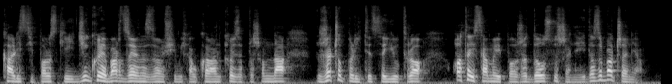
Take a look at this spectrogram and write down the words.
Koalicji Polskiej. Dziękuję bardzo. Ja nazywam się Michał Kolanko i zapraszam na Rzecz o Polityce jutro o tej samej porze. Do usłyszenia i do zobaczenia.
